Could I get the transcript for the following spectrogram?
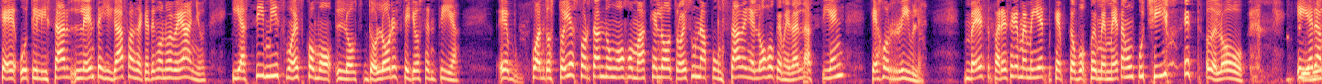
que utilizar lentes y gafas de que tengo nueve años y así mismo es como los dolores que yo sentía. Eh, cuando estoy esforzando un ojo más que el otro, es una punzada en el ojo que me da en la sien, que es horrible. ¿Ves? Parece que me, que, me metan un cuchillo dentro del ojo. Y era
